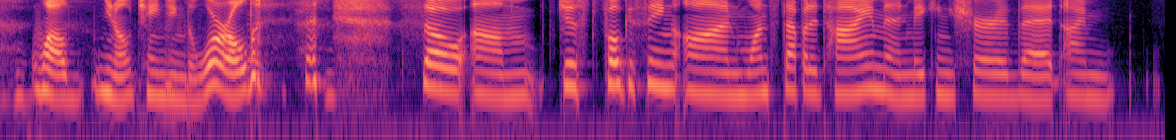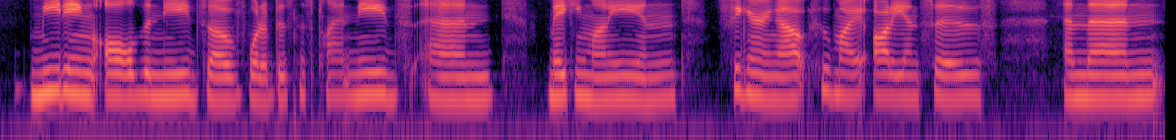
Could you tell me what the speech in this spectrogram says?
while, you know, changing the world. so um, just focusing on one step at a time and making sure that I'm meeting all the needs of what a business plan needs and making money and figuring out who my audience is. And then,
